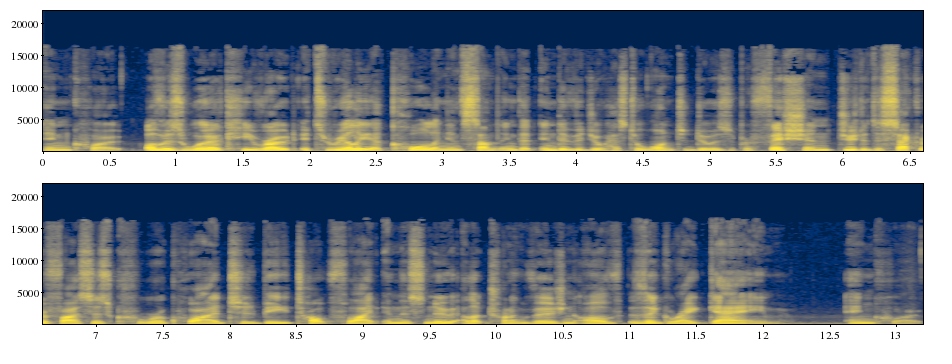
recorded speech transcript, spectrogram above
End quote. Of his work, he wrote, It's really a calling and something that individual has to want to do as a profession due to the sacrifices required to be top flight in this new electronic version of the great game. End quote.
